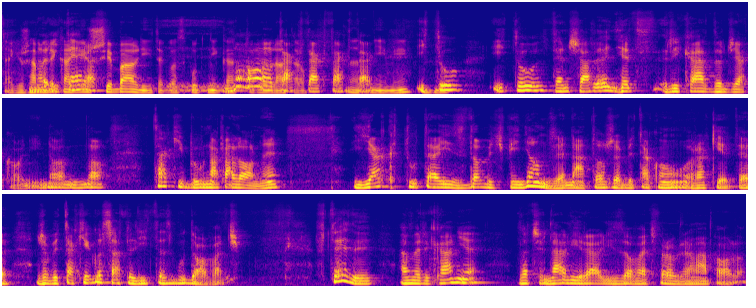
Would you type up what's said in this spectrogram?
Tak, już Amerykanie no teraz, już się bali tego Sputnika, no, który tak, latał tak, tak, nad tak. nimi. I tu, I tu ten szaleniec Riccardo Giacconi, no, no, taki był napalony jak tutaj zdobyć pieniądze na to, żeby taką rakietę, żeby takiego satelitę zbudować. Wtedy Amerykanie zaczynali realizować program Apollo.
